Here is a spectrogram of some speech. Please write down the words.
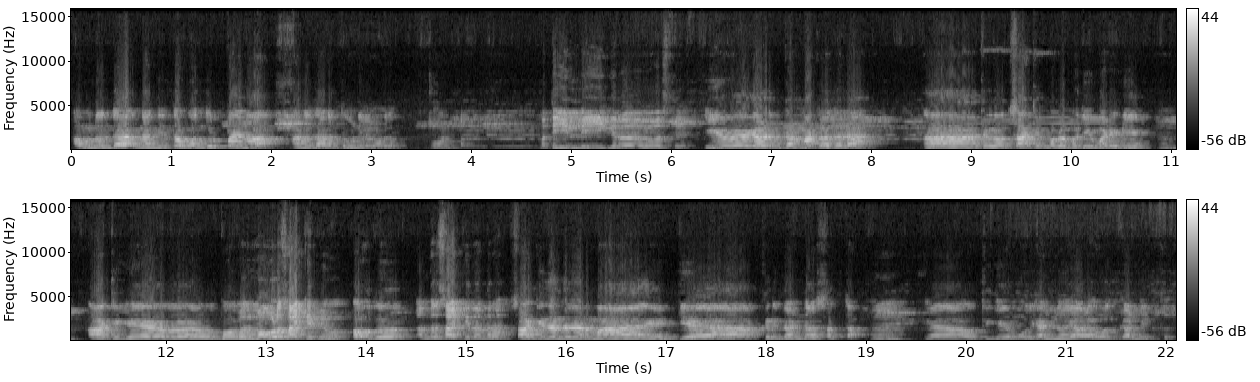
ಅವನಿಂದ ನನ್ನಿಂದ ಒಂದು ರೂಪಾಯಿನೂ ಅನುದಾನ ತಗೊಂಡಿಲ್ಲ ನೋಡ್ದ. ತಗೊಂಡಿಲ್ಲ. ಮತ್ತೆ ಇಲ್ಲಿ ಈಗಿರೋ ವ್ಯವಸ್ಥೆ? ಈ ಎರಡು ಗಂಡು ಮಕ್ಳು ಅದಾರ. ಅದ್ರಲ್ಲಿ ಒಂದು ಸಾಕಿದ ಮಗಳು ಮದುವೆ ಮಾಡೀನಿ. ಆಕೆಗೆ ಒಬ್ಬ ಒಂದ್ ಮಗಳು ಸಾಕಿರಿ ನೀವು? ಹೌದು. ಅಂದ್ರೆ ಸಾಕಿದಂದ್ರ ಸಾಕಿದಂದ್ರೆ ನಮ್ಮ ಹೆಂಡತಿ ಅಕ್ಕನ ಗಂಡ ಸತ್ತ. ಅವತ್ತಿಗೆ ಮೂರು ಹೆಣ್ಣು ಒಂದು ಗಂಡ ಇತ್ತು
